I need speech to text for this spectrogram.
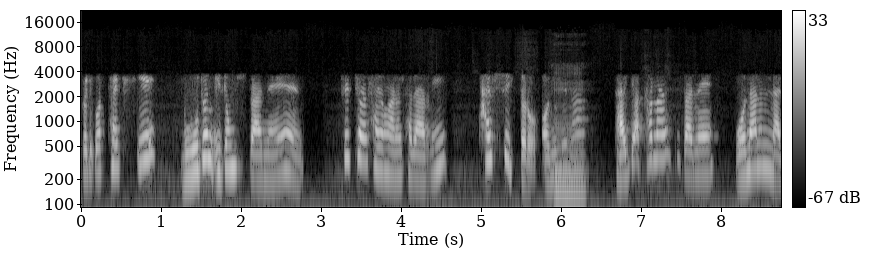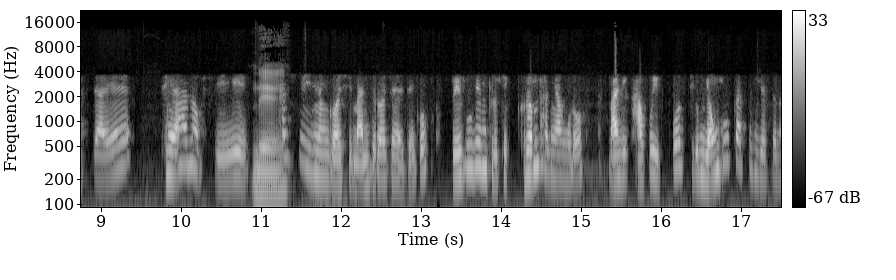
그리고 택시 모든 이동수단에 휠체어 사용하는 사람이 탈 수 있도록 언제나 음. 자기가 편한 시간에 원하는 날짜에 제한 없이 네. 할수 있는 것이 만들어져야 되고 외국엔 그렇게 그런 방향으로 많이 가고 있고 지금 영국 같은 데서는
